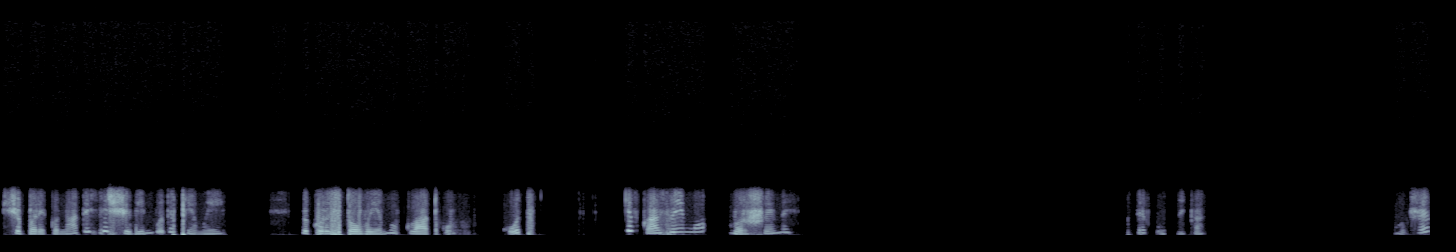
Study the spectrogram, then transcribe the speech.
щоб переконатися, що він буде прямий. Використовуємо вкладку Кут і вказуємо вершини трикутника. Отже,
